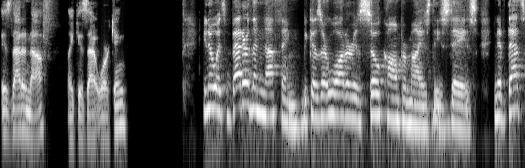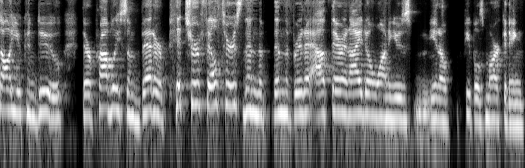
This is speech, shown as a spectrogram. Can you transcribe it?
Is that enough? Like, is that working? You know, it's better than nothing because our water is so compromised these days. And if that's all you can do, there are probably some better pitcher filters than the than the Brita out there. And I don't want to use, you know, people's marketing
